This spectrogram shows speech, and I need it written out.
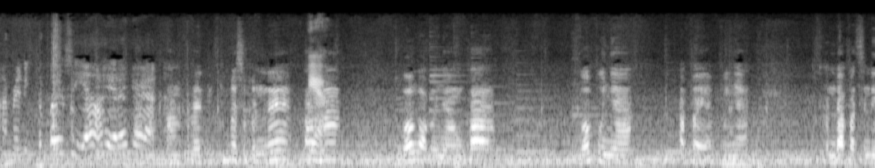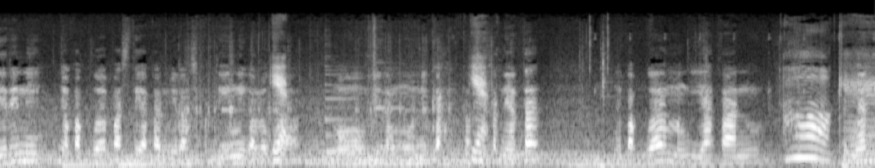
unpredictable sih ya akhirnya kayak unpredictable sebenarnya Iya. karena gue nggak menyangka gue punya apa ya punya pendapat sendiri nih nyokap gue pasti akan bilang seperti ini kalau gue Iya. mau bilang mau nikah tapi Iya. ternyata nyokap gue mengiyakan Oh, oke. Dengan-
